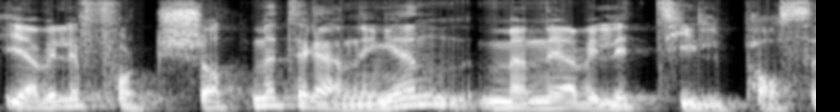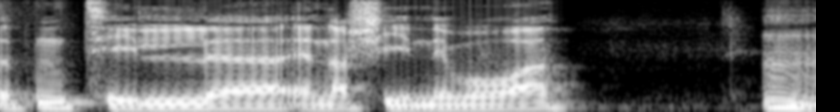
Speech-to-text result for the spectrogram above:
jeg ville fortsatt med treningen, men jeg ville tilpasset den til eh, energinivået. Mm.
